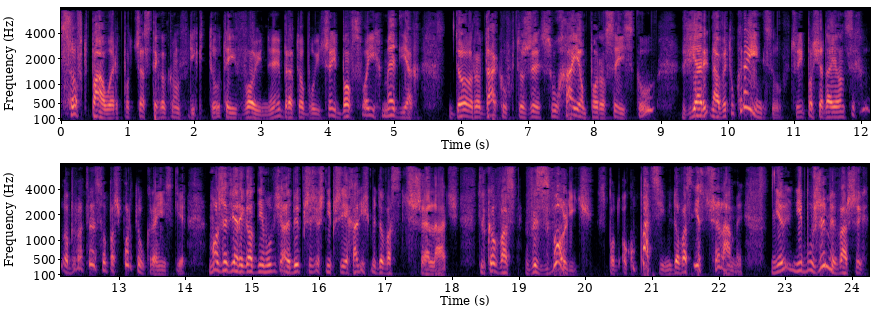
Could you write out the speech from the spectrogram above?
soft power podczas tego konfliktu, tej wojny bratobójczej, bo w swoich mediach do rodaków, którzy słuchają po rosyjsku, wiary, nawet Ukraińców, czyli posiadających obywatelstwo, paszporty ukraińskie, może wiarygodnie mówić, ale my przecież nie przyjechaliśmy do was strzelać, tylko was wyzwolić spod okupacji. My do was nie strzelamy. Nie, nie burzymy waszych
